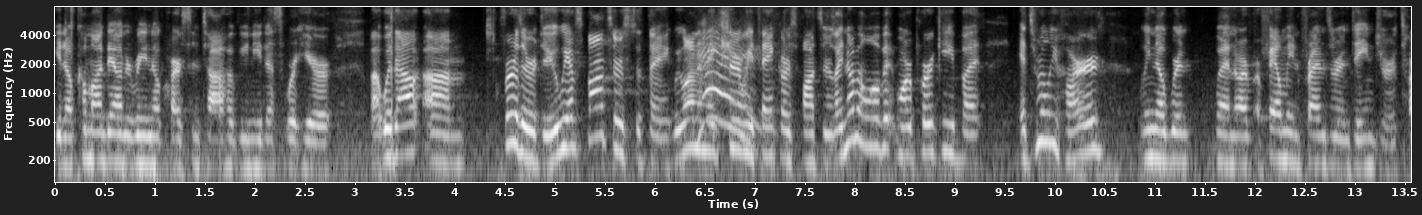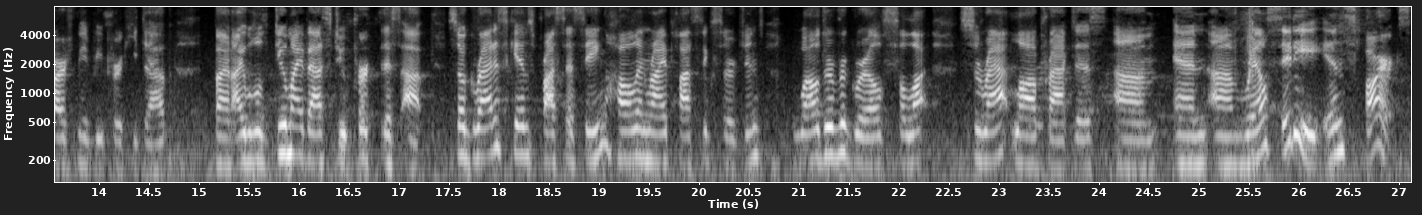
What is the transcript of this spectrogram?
you know, come on down to Reno, Carson, Tahoe if you need us. We're here. But without um further ado, we have sponsors to thank. We want to make sure we thank our sponsors. I know I'm a little bit more perky, but it's really hard. We know when when our, family and friends are in danger. It's hard for me to be perky, Deb. But I will do my best to perk this up. So Gratis Gives Processing, Hall and Rye Plastic Surgeons, Wild River Grill, Salat, Law Practice, um, and um, Rail City in Sparks.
